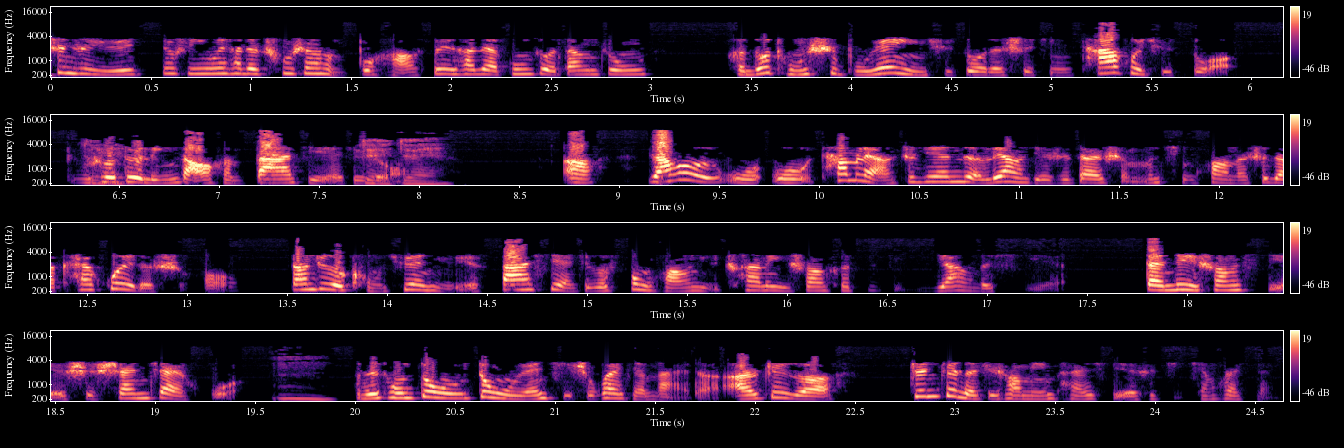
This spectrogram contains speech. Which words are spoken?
甚至于就是因为她的出身很不好，所以她在工作当中很多同事不愿意去做的事情，她会去做。比如说对领导很巴结这种，对对，啊，然后我我他们俩之间的谅解是在什么情况呢？是在开会的时候，当这个孔雀女发现这个凤凰女穿了一双和自己一样的鞋，但那双鞋是山寨货，嗯，可能从动动物园几十块钱买的，而这个真正的这双名牌鞋是几千块钱的，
